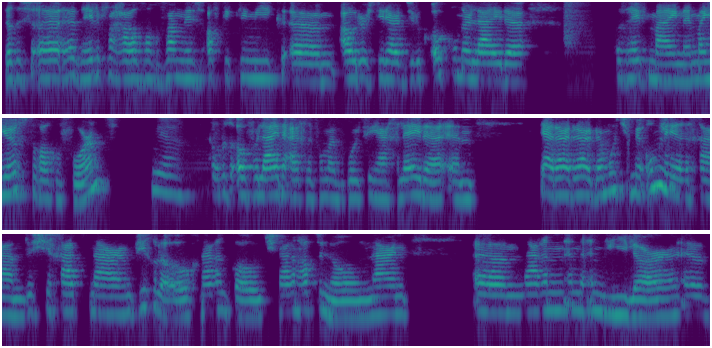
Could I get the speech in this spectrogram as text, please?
dat is uh, het hele verhaal van gevangenis, afkeerkliniek, um, ouders die daar natuurlijk ook onder lijden. Dat heeft mijn, eh, mijn jeugd vooral gevormd. Ja. Dat was overlijden eigenlijk voor mijn broer tien jaar geleden. En ja, daar, daar, daar moet je mee om leren gaan. Dus je gaat naar een psycholoog, naar een coach, naar een haptonoom, naar een, um, naar een, een, een healer. Uh,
